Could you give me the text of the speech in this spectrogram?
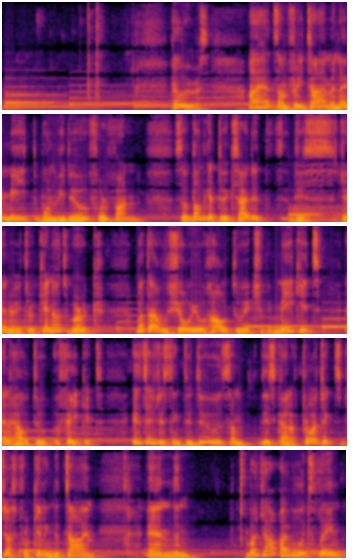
Hello viewers, I had some free time and I made one video for fun. So don't get too excited, this generator cannot work, but I will show you how to actually make it and how to fake it. It's interesting to do some this kind of projects just for killing the time and um, but yeah I will explain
